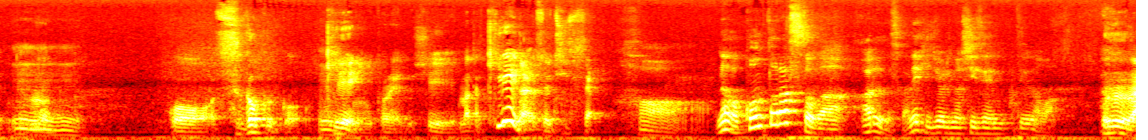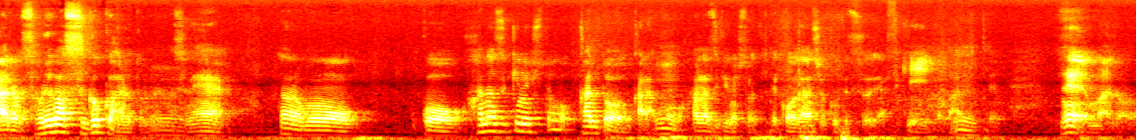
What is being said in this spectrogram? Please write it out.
てみても、こうすごくこう綺麗に撮れるし、また綺麗なんですよ実際。あはあ。なんかコントラストがあるんですかね非常にの自然っていうのは。うんあのそれはすごくあると思いますね、だからもうこう花好きの人関東からこう、花好きの人が来て高山植物が好きとかって、ねまああの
